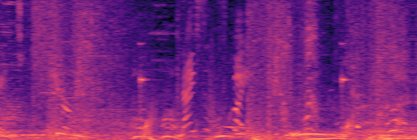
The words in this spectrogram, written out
Wait, hear me! Nice and spicy!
